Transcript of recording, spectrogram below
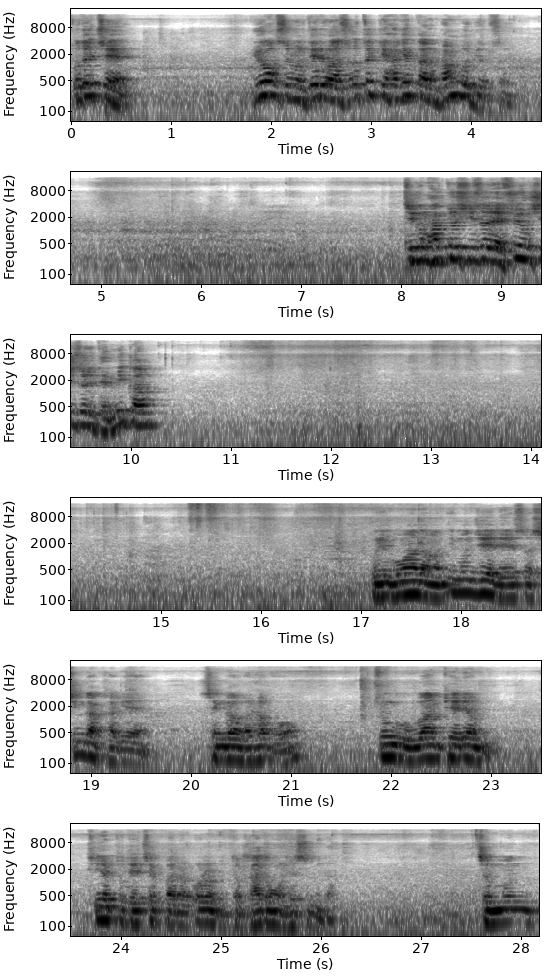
도대체 유학생을 데려와서 어떻게 하겠다는 방법이 없어요. 지금 학교 시설에 수용 시설이 됩니까? 우리 공화당은 이 문제에 대해서 심각하게 생각을 하고 중국 우한 폐렴 TF 대책반을 오늘부터 가동을 했습니다. 전문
